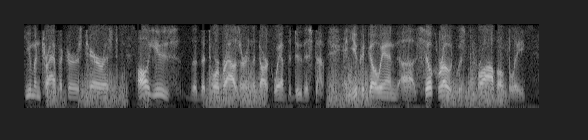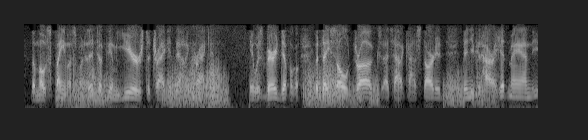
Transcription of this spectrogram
human traffickers, terrorists, all use the, the Tor browser and the dark web to do this stuff. And you could go in. Uh, Silk Road was probably the most famous one, and it took them years to track it down and crack it. It was very difficult, but they sold drugs. That's how it kind of started. Then you could hire a hitman.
